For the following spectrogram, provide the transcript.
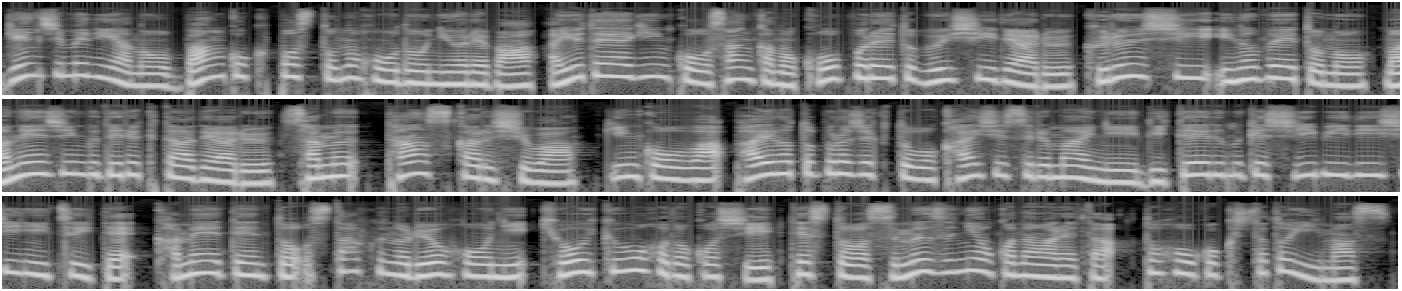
現地メディアのバンコクポストの報道によれば、アユタヤ銀行傘下のコーポレート VC であるクルンシーイノベートのマネージングディレクターであるサム・タンスカル氏は、銀行はパイロットプロジェクトを開始する前にリテール向け CBDC について加盟店とスタッフの両方に教育を施し、テストはスムーズに行われたと報告したといいます。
